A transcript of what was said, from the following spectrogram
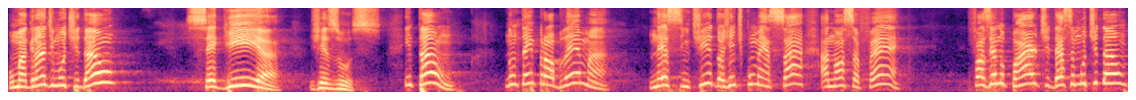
Uma grande multidão seguia Jesus. Então, não tem problema nesse sentido a gente começar a nossa fé fazendo parte dessa multidão.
